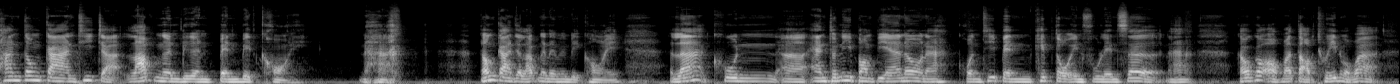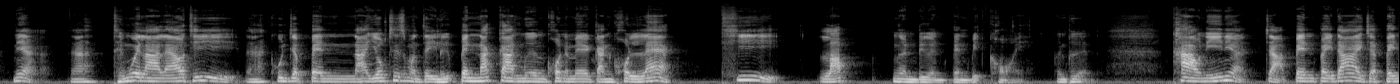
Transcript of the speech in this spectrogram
ท่านต้องการที่จะรับเงินเดือนเป็น Bitcoin นะฮะต้องการจะรับเงินเดือนเป็น Bitcoin และคุณแอนโทนีปอมเปียโนนะคนที่เป็นคริปโตอินฟลูเอนเซอร์นะฮะเขาก็ออกมาตอบทวีตบอกว่าเนี่ย นะถึงเวลาแล้วที่นะคุณจะเป็นนายกเทศมนตรี หรือเป็นนักการเมืองคนอเมริกันคนแรกที่รับเงินเดือนเป็นบิตคอยเพื่อนๆ ข่าวนี้เนี่ยจะเป็นไปได้จะเป็น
